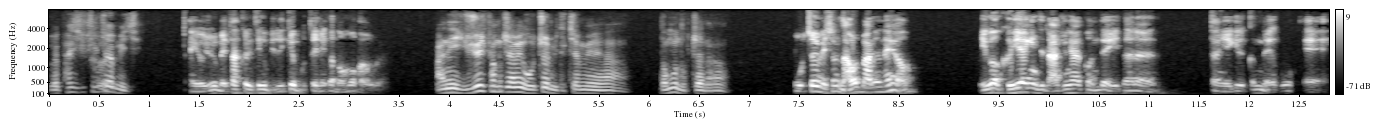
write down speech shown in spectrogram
왜 87점이지? 아니, 요즘 메타크리틱은 믿을 게 못 되니까 넘어가고요. 아니 유저 평점이 5.1점이야. 너무 높잖아. 5점이 좀 나올 만은 해요. 이거 그 이야기 이제 나중에 할 건데, 일단은, 일단 얘기를 끝내고, 예.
